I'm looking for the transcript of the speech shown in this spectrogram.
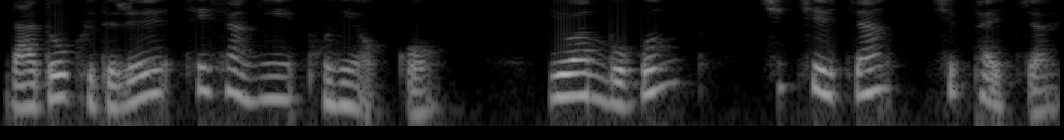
나도 그들을 세상에 보내었고, 요한복음 17장 18절.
